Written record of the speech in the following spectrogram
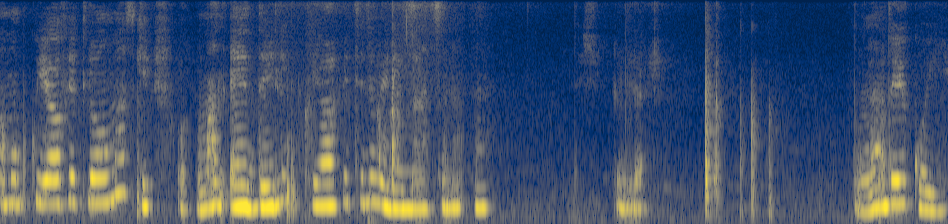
Ama bu kıyafetle olmaz ki. O zaman evdelik kıyafetini vereyim ben sana. Hı. Teşekkürler. Bunu odaya koyayım.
